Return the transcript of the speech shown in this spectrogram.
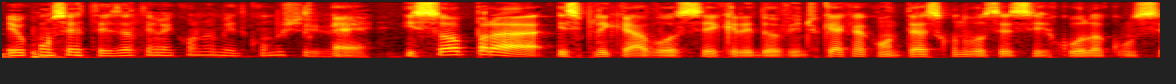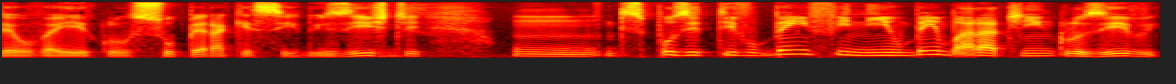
eu com certeza tenho economia de combustível. É. E só para explicar a você, querido ouvinte, o que é que acontece quando você circula com seu veículo superaquecido? Existe Isso. um dispositivo bem fininho, bem baratinho inclusive,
